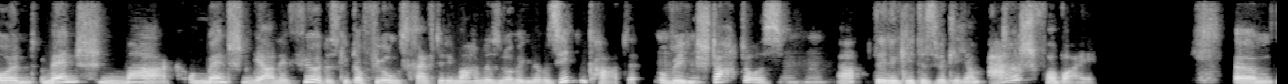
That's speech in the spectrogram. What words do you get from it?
und Menschen mag und Menschen gerne führt. Es gibt auch Führungskräfte, die machen das nur wegen der Visitenkarte und mhm. wegen Status. Mhm. Ja, denen geht es wirklich am Arsch vorbei. Ähm,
